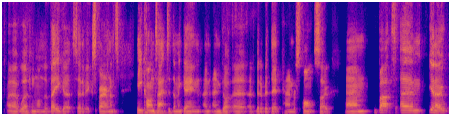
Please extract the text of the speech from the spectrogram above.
uh, working on the Vega set of experiments, he contacted them again and, and got a, a bit of a deadpan response. So um, but, um, you know,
